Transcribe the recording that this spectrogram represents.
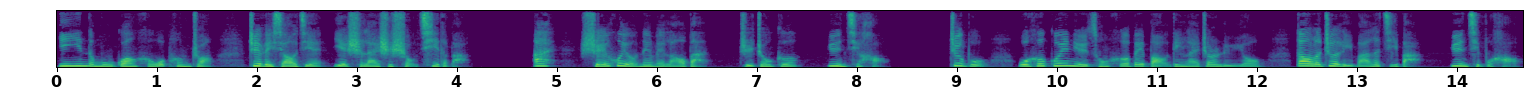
阴阴的目光和我碰撞。这位小姐也是来试手气的吧？哎，谁会有那位老板？指周哥运气好。这不，我和闺女从河北保定来这儿旅游，到了这里玩了几把，运气不好，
